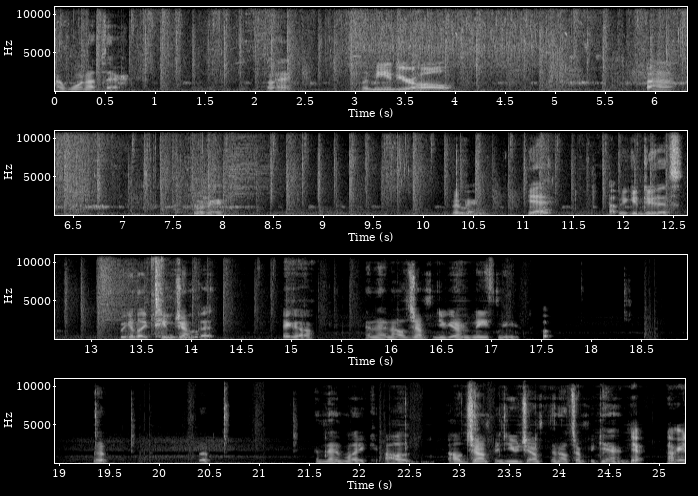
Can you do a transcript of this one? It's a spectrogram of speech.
I want up there. Oh, hey. Let me into your hole. Uh, come over here. Come over here. Yeah. Oh. We could do this. We could like team jump it. There you go. And then I'll jump and you get underneath me. Oh. Whoop. Whoop. And then like I'll I'll jump and you jump, then I'll jump again. Yep. Okay.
